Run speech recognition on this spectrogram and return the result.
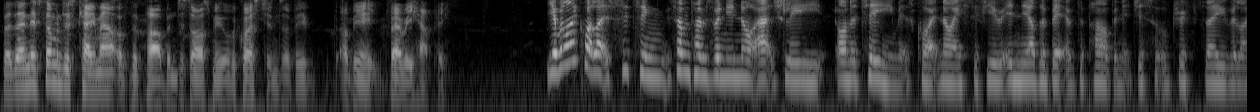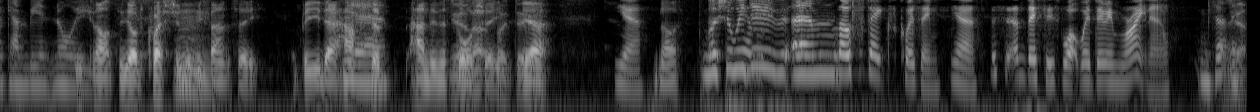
But then if someone just came out of the pub and just asked me all the questions, I'd be I'd be very happy. Yeah, well, I quite like sitting. Sometimes when you're not actually on a team, it's quite nice if you're in the other bit of the pub and it just sort of drifts over like ambient noise. You can answer the odd question if you fancy, but you don't have Yeah. to hand in a score that's sheet. ideal. Yeah, yeah nice. Well, shall we do? Um, low stakes quizzing. Yeah, this and this is what we're doing right now. exactly. Yeah.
